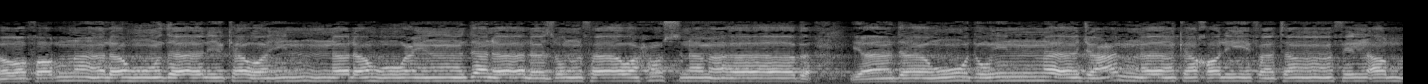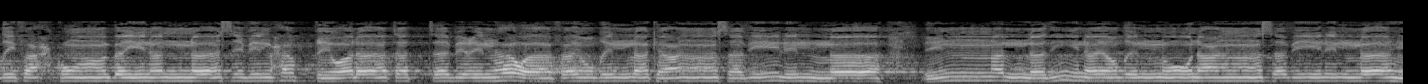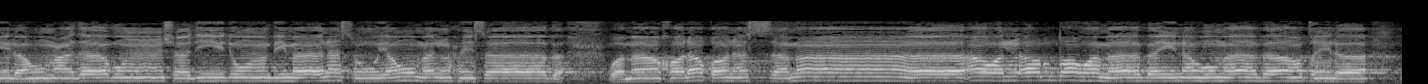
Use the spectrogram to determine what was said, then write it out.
فغفرنا له ذلك وإن له عندنا لزلفى وحسن مآب. يا داود إنا جعلناك خليفة في الأرض فاحكم بين الناس بالحق ولا تتبع الهوى فيضلك عن سبيل الله. الذين يضلون عن سبيل الله لهم عذاب شديد بما نسوا يوم الحساب وما خلقنا السماء والأرض وما بينهما باطلا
